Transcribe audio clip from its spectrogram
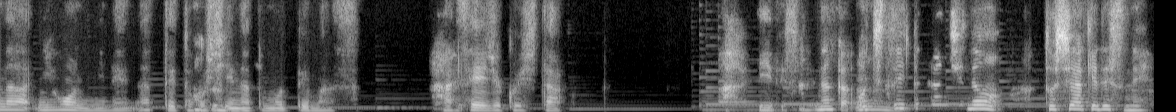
な日本にね、なっててほしいなと思っています。はい。成熟した。あ、いいですね。なんか落ち着いた感じの年明けですね。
